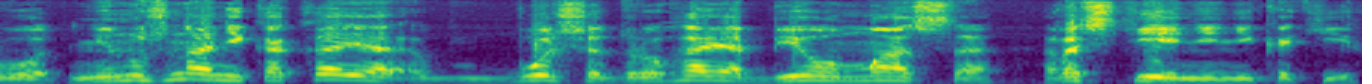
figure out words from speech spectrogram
Вот, не нужна никакая больше другая биомасса растений никаких.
